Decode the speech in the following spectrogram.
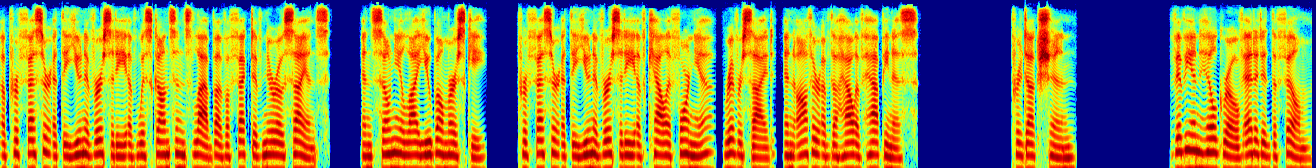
a professor at the University of Wisconsin's Lab of Affective Neuroscience, and Sonja Lyubomirsky, professor at the University of California, Riverside, and author of The How of Happiness. Production Vivien Hillgrove edited the film.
